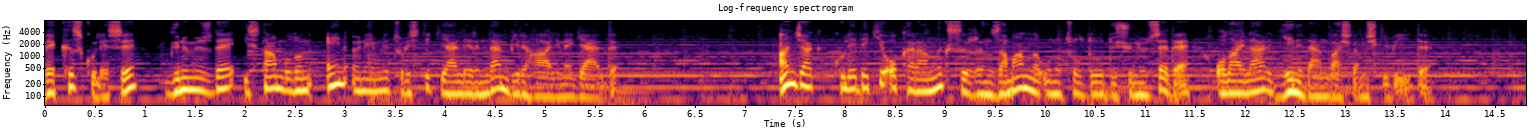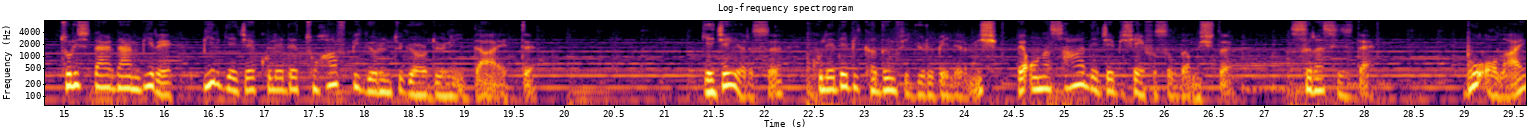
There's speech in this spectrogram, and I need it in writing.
ve Kız Kulesi günümüzde İstanbul'un en önemli turistik yerlerinden biri haline geldi. Ancak kuledeki o karanlık sırrın zamanla unutulduğu düşünülse de olaylar yeniden başlamış gibiydi. Turistlerden biri bir gece kulede tuhaf bir görüntü gördüğünü iddia etti. Gece yarısı kulede bir kadın figürü belirmiş ve ona sadece bir şey fısıldamıştı. Sıra sizde. Bu olay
